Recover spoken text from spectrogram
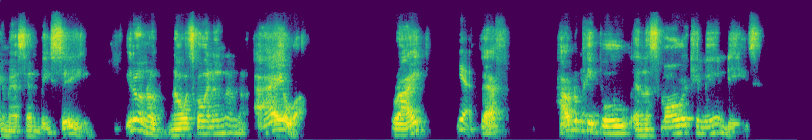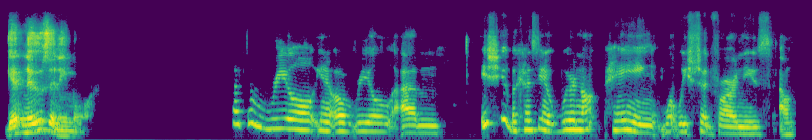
MSNBC, you don't know, know what's going on in Iowa, right? Yeah. Steph, how do people in the smaller communities get news anymore? That's a real, you know, a real um, issue because you know we're not paying what we should for our news out-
